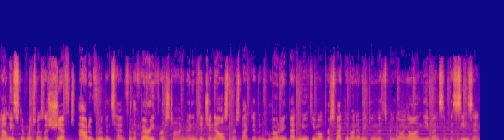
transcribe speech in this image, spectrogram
not least of which was a shift out of Ruben's head for the very first time and into Janelle's perspective and promoting that new female perspective on everything that's been going on, the events of the season.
